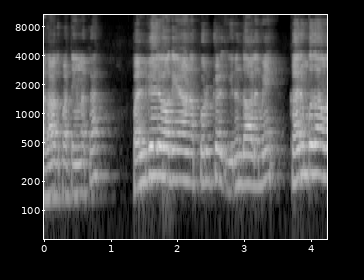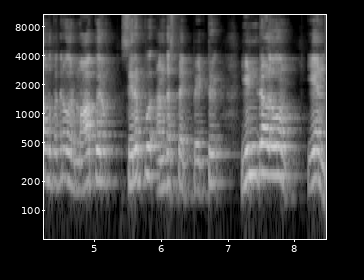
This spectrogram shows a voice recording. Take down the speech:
அதாவது பார்த்தீங்கன்னாக்கா பல்வேறு வகையான பொருட்கள் இருந்தாலுமே கரும்பு தான் வந்து பார்த்தீங்கன்னா ஒரு மாபெரும் சிறப்பு அந்தஸ்தை பெற்று இன்றளவும் ஏன்?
